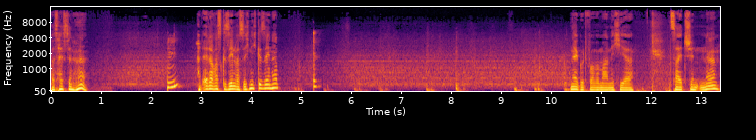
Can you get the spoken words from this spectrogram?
Was heißt denn, hä? Hat er da was gesehen, was ich nicht gesehen habe? Na gut, wollen wir mal nicht hier Zeit schinden, ne?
